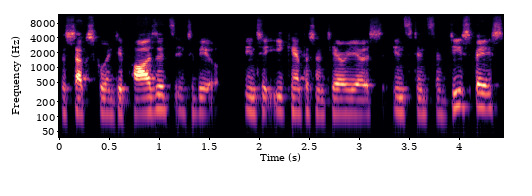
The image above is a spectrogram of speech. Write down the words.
the subsequent deposits into, the, into eCampus Ontario's instance of DSpace,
